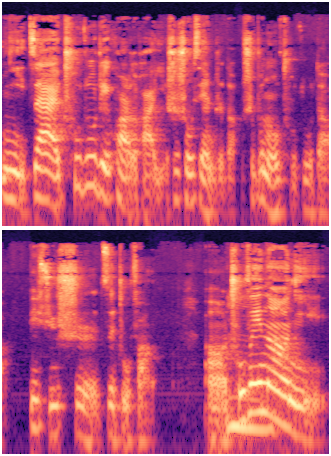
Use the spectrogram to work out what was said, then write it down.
你在出租这块的话，也是受限制的，是不能出租的，必须是自住房，呃，除非呢，你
